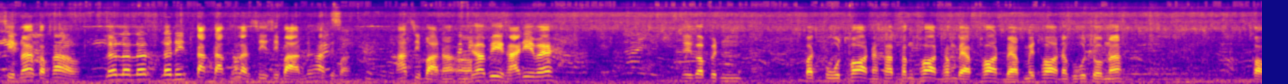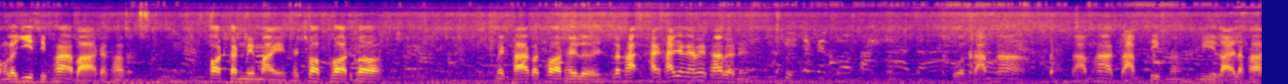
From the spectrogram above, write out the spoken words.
50นะกับข้าว แล้วแล้วแล้วแล้วนี่ตักตักเท่าไหร่40บาทหรือ50บาท50บาทนะครับพี่ขายดีไหมนี่ก็เป็นปลาทูทอดนะครับ ทั้งทอดทั้งแบบทอดแบบไม่ทอดนะคุณผู้ชมนะกล่องละ25 บาทนะครับ ทอดกันใหม่ๆ ถ้าชอบทอดก็แม่ค้าก็ทอดให้เลย แล้วขายขายขายยังไงแม่ค้าแบบนี้นี่จะเป็นตัวฟังค่าจ้าตัว35 35 30นะมีหลายราคา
